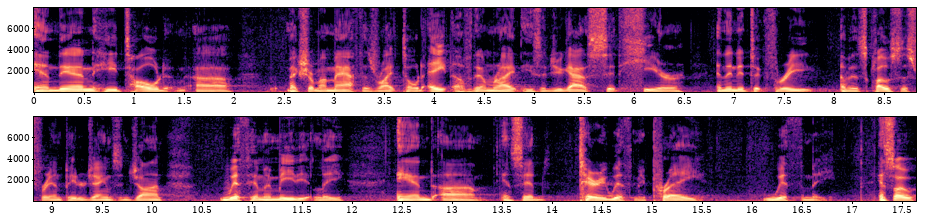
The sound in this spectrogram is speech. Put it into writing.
And then he told, uh, make sure my math is right, told eight of them, right? He said, You guys sit here. And then he took three of his closest friends, Peter, James, and John, with him immediately and, um, and said, Tarry with me, pray with me. And so,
